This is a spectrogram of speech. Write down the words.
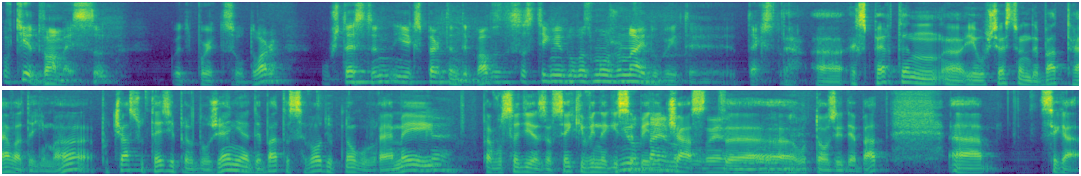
в тия два месеца, които проектът се отлага, обществен и експертен дебат, за да се стигне до възможно най-добрите текстове. Да. Експертен и обществен дебат трябва да има. По част от тези предложения дебата се води от много време okay. и правосъдие за всеки винаги са били част време. от този дебат. А, сега,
